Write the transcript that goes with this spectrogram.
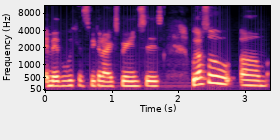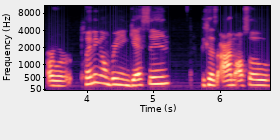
and maybe we can speak on our experiences. We also um, are planning on bringing guests in because I'm also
